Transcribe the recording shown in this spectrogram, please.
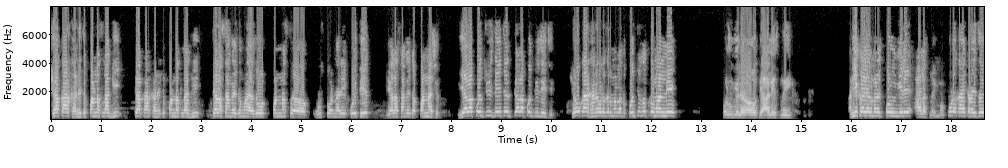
ह्या कारखान्याचे पन्नास लाख घी त्या कारखान्याचे पन्नास लाख घी त्याला सांगायचं माझ्याजवळ पन्नास ऊस तोडणारे कोयते आहेत याला सांगायचं पन्नास आहेत. याला पंचवीस द्यायचे आणि त्याला पंचवीस द्यायचे. शेव कारखान्यावाला जर म्हणला तर पंचवीसच का मानले पळून गेले राव ते आलेच नाही. आणि इकडल्याला म्हणायचं पळून गेले आलाच नाही. मग पुढं काय करायचं?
